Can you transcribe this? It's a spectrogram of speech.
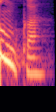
сумка.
